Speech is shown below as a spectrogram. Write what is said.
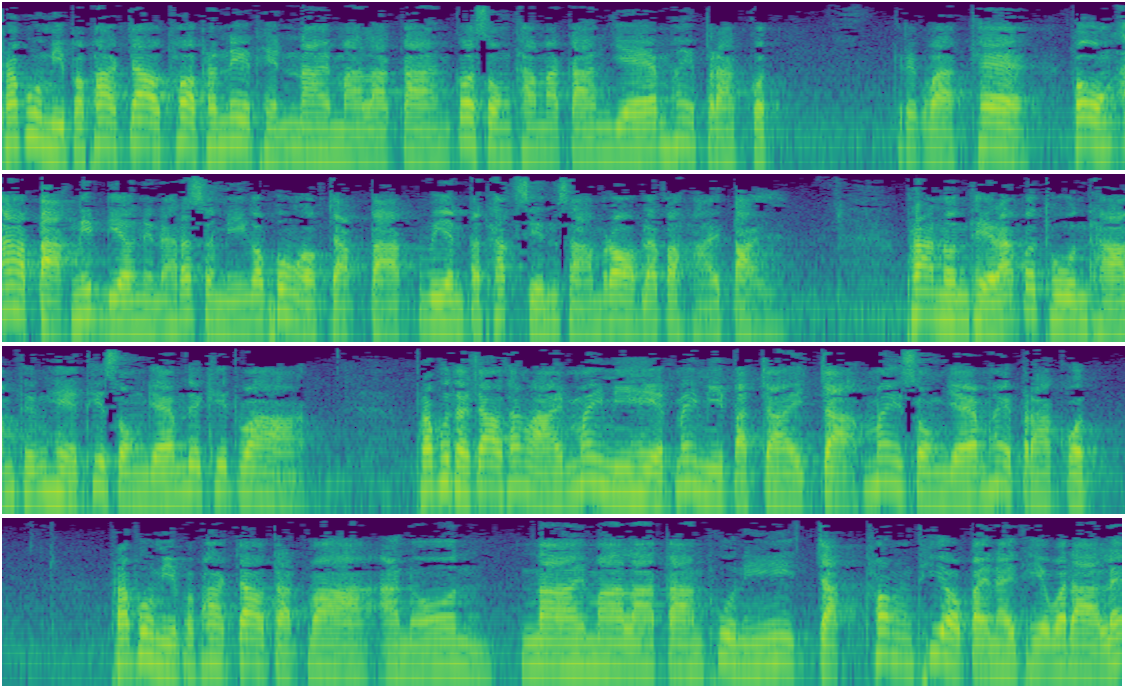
พระผู้มีพระภาคเจ้าทอดพระเนตรเห็นนายมาลาการ ก็ทรงทำอาการแย้มให้ปรากฏเรียกว่าแค่พระองค์อ้าปากนิดเดียวเนี่ยนะรัศมีก็พุ่งออกจากปากเวียนประทักษิณสามรอบแล้วก็หายไป พระนนเถระก็ทูลถามถึงเหตุที่ทรงแย้มด้วยคิดว่า พระพุทธเจ้าทั้งหลายไม่มีเหตุไม่มีปัจจัยจะไม่ทรงแย้มให้ปรากฏ พระผู้มีพระภาคเจ้าตรัสว่า อานนท์นายมาลาการผู้นี้จักท่องเที่ยวไปในเทวดาและ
